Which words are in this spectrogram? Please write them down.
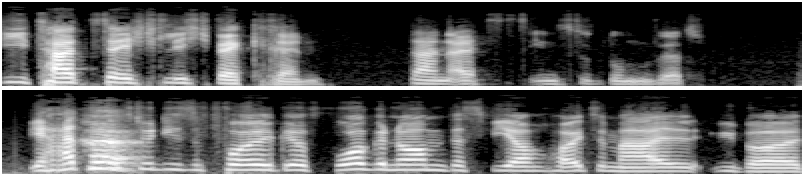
die tatsächlich wegrennen, dann als es ihnen zu dumm wird. Wir hatten uns für diese Folge vorgenommen, dass wir heute mal über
